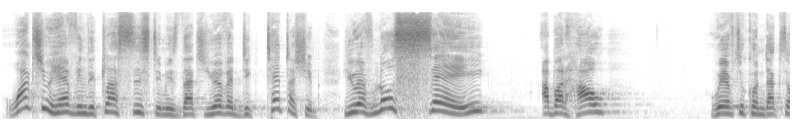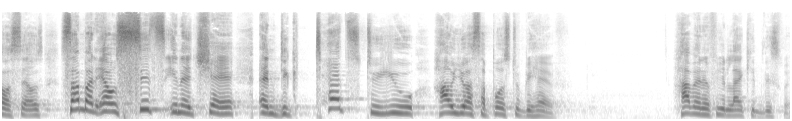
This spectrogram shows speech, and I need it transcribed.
What you have in the class system is that you have a dictatorship. You have no say about how we have to conduct ourselves. Somebody else sits in a chair and dictates to you how you are supposed to behave. How many of you like it this way?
